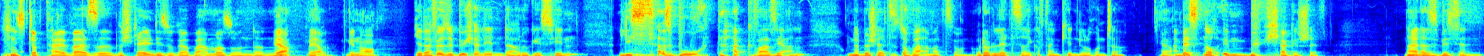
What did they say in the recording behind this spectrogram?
Ich glaube, teilweise bestellen die sogar bei Amazon dann. ne? Ja, ja, genau. Ja, dafür sind Bücherläden da. Du gehst hin, liest das Buch da quasi an und dann bestellst du es doch bei Amazon. Oder du lädst es direkt auf dein Kindle runter. Ja. Am besten auch im Büchergeschäft. Nein, das ist ein bisschen,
